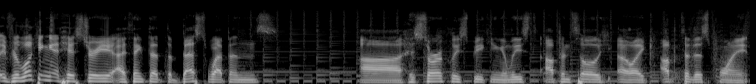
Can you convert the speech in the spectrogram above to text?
if you're looking at history, I think that the best weapons, uh, historically speaking, at least up until uh, like up to this point,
